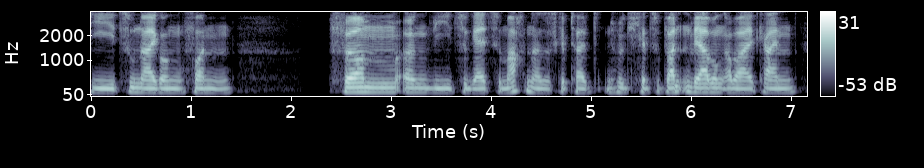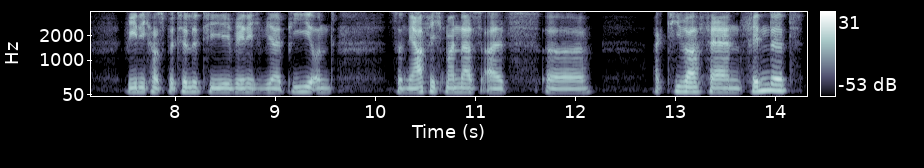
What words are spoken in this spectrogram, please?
die Zuneigung von Firmen irgendwie zu Geld zu machen. Also es gibt halt eine Möglichkeit zu Bandenwerbung, aber halt kein wenig Hospitality, wenig VIP und so nervig man das als äh, aktiver Fan findet,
